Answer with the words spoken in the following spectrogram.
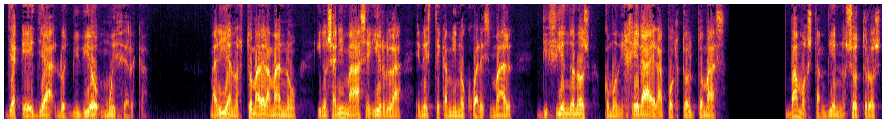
ya que ella los vivió muy cerca. María nos toma de la mano y nos anima a seguirla en este camino cuaresmal, diciéndonos, como dijera el apóstol Tomás, vamos también nosotros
